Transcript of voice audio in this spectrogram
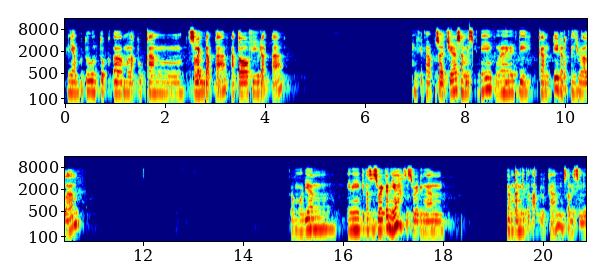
hanya butuh untuk uh, melakukan select data atau view data. Kita hapus saja sampai sini, kemudian ini diganti data penjualan. Kemudian ini kita sesuaikan ya sesuai dengan yang akan kita tampilkan misalnya sini.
